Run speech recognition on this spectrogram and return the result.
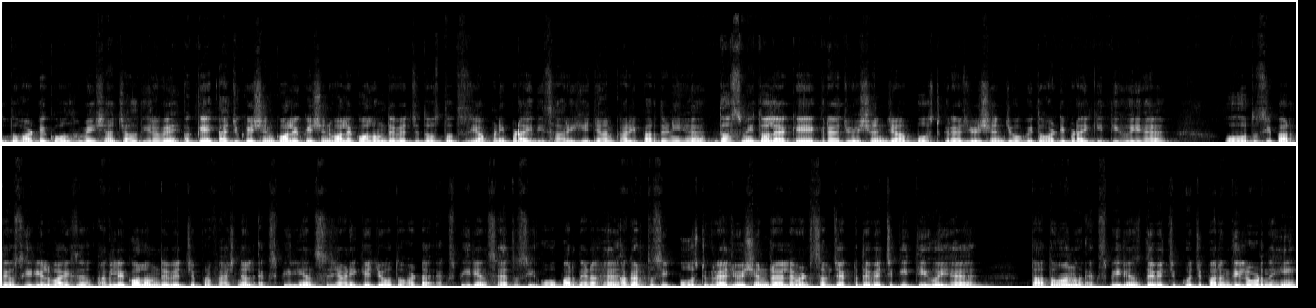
ਤੁਹਾਡੇ ਕੋਲ ਹਮੇਸ਼ਾ ਚੱਲਦੀ ਰਵੇ। ਅੱਗੇ ਐਜੂਕੇਸ਼ਨ ਕੁਆਲੀਫਿਕੇਸ਼ਨ ਵਾਲੇ ਕਾਲਮ ਦੇ ਵਿੱਚ ਦੋਸਤੋ, ਤੁਸੀਂ ਆਪਣੀ ਪੜ੍ਹਾਈ ਦੀ ਸਾਰੀ ਹੀ ਜਾਣਕਾਰੀ ਭਰ ਦੇਣੀ ਹੈ। 10ਵੀਂ ਤੋਂ ਲੈ ਕੇ ਗ੍ਰੈਜੂਏਸ਼ਨ ਜਾਂ ਪੋਸਟ ਗ੍ਰੈਜੂਏਸ਼ਨ ਜੋ ਵੀ ਤੁਹਾਡੀ ਪੜ੍ਹਾਈ ਕੀਤੀ ਹੋਈ ਹੈ, ਉਹ ਤੁਸੀਂ ਭਰ ਦਿਓ ਸੀਰੀਅਲ ਵਾਈਜ਼ ਅਗਲੇ ਕਾਲਮ ਦੇ ਵਿੱਚ ਪ੍ਰੋਫੈਸ਼ਨਲ ਐਕਸਪੀਰੀਅੰਸ ਯਾਨੀ ਕਿ ਜੋ ਤੁਹਾਡਾ ਐਕਸਪੀਰੀਅੰਸ ਹੈ, ਤੁਸੀਂ ਉਹ ਭਰ ਦੇਣਾ ਹੈ। ਅਗਰ ਤੁਸੀਂ ਪੋਸਟ ਗ੍ਰੈਜੂਏਸ਼ਨ ਰੈਲੇਵੈਂਟ ਸਬਜੈਕਟ ਦੇ ਵਿੱਚ ਕੀਤੀ ਹੋਈ ਹੈ, ਤਾਂ ਤੁਹਾਨੂੰ ਐਕਸਪੀਰੀਅੰਸ ਦੇ ਵਿੱਚ ਕੁਝ ਭਰਨ ਦੀ ਲੋੜ ਨਹੀਂ।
